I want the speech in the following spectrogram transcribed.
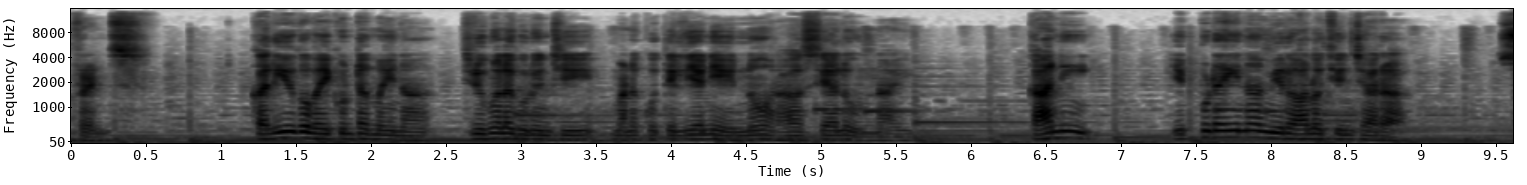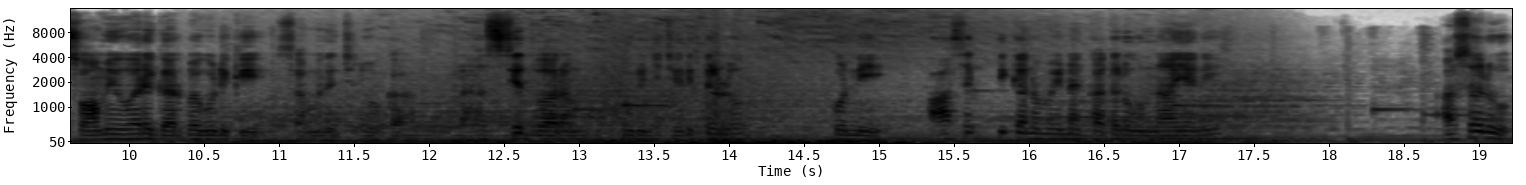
ఫ్రెండ్స్. కలియుగ వైకుంఠమైన తిరుమల గురించి మనకు తెలియని ఎన్నో రహస్యాలు ఉన్నాయి. కానీ ఎప్పుడైనా మీరు ఆలోచించారా? స్వామివారి గర్భగుడికి సంబంధించిన ఒక రహస్య ద్వారం గురించి చరిత్రలో కొన్ని ఆసక్తికరమైన కథలు ఉన్నాయని? అసలు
